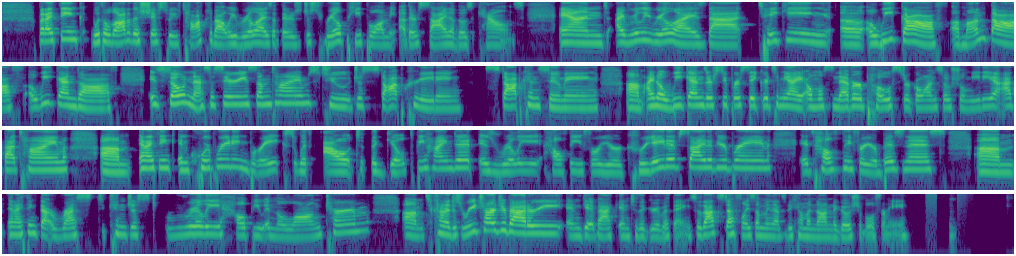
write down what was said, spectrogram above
But I think with a lot of the shifts we've talked about, we realize that there's just real people on the other side of those accounts, and I really realized that taking a, a, week off, a month off, a weekend off is so necessary sometimes to just stop creating stop consuming. Um, I know weekends are super sacred to me. I almost never post or go on social media at that time. Um, and I think incorporating breaks without the guilt behind it is really healthy for your creative side of your brain. It's healthy for your business. Um, and I think that rest can just really help you in the long term um, to kind of just recharge your battery and get back into the groove of things. So that's definitely something that's become a non negotiable negotiable for me.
